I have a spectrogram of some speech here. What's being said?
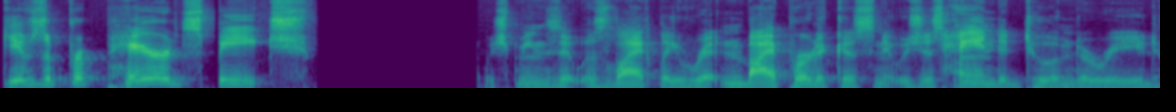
gives a prepared speech, which means it was likely written by Perdiccas and it was just handed to him to read.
